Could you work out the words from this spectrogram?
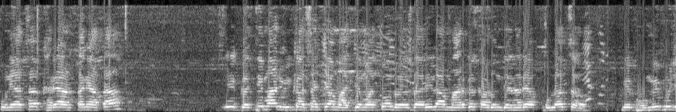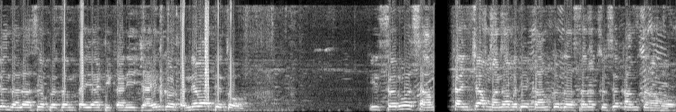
पुण्याचं खऱ्या अर्थाने आता एक गतिमान विकासाच्या माध्यमातून रहदारीला मार्ग काढून देणाऱ्या पुलाचं मी भूमिपूजन झालं असं प्रथमतः या ठिकाणी जाहीर करतो धन्यवाद देतो. की सर्व सामाजिकांच्या मनामध्ये काम करत असताना कसं काम करावं?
